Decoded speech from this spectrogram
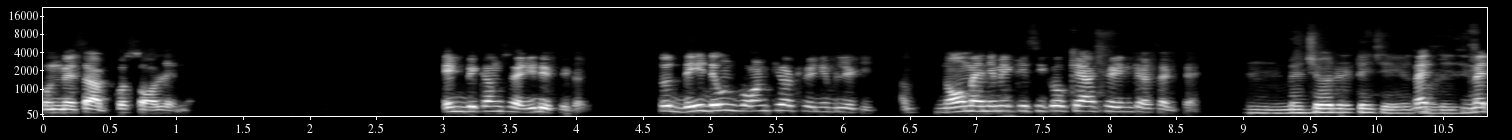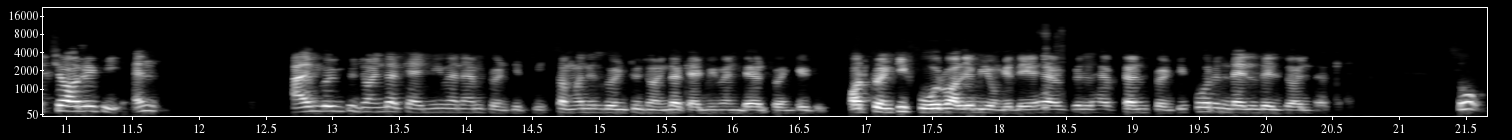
उनमें से आपको सौ लेने इट बिकम्स वेरी डिफ़िकल्ट तो they don't want your trainability अब नौ महीने में किसी को क्या ट्रेन कर सकते हैं? Maturity and I am going to join the academy when I am 23 someone is going to join the academy when they are 22 और 24 वाले भी होंगे. They have will have turn 24 and then they will join the academy so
